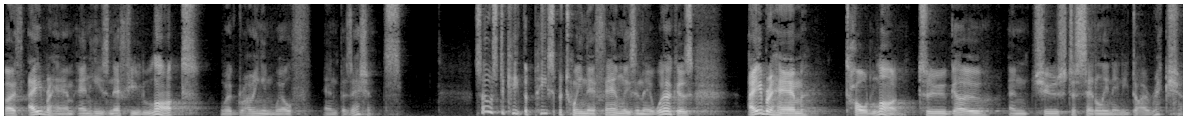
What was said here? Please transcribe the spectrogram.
both Abraham and his nephew Lot were growing in wealth and possessions. So as to keep the peace between their families and their workers, Abraham told Lot to go and choose to settle in any direction.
